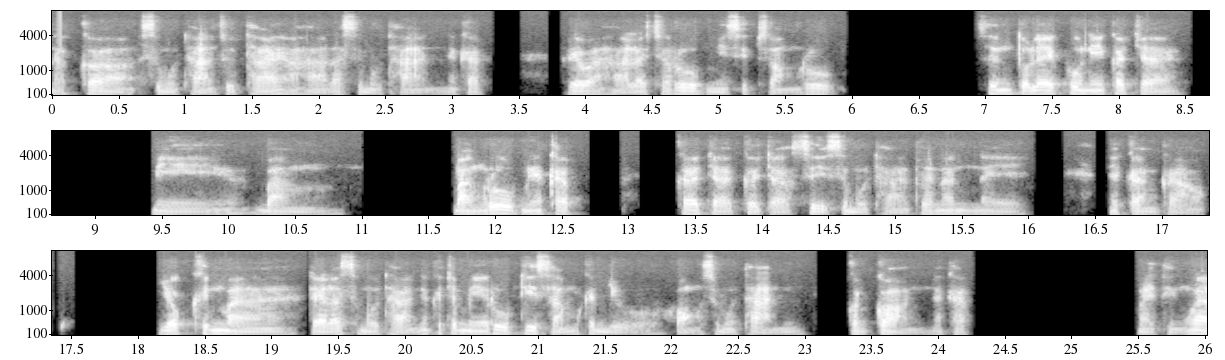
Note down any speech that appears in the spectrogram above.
แล้วก็สมุดฐานสุดท้ายอาหารสมุดฐานนะครับ เรียกว่าอาหารชรูปมี 12 รูป ซึ่งตัวเลขพวกนี้ก็จะมีบางบางรูปเนี้ยครับ ก็จะเกิดจาก4สมุดฐาน เพราะฉะนั้นในในการกล่าว ยกขึ้นมาแต่ละสมุดฐานนี่ก็จะมีรูปที่ซ้ำกันอยู่ของสมุดฐานก่อนๆนะครับ หมายถึงว่า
